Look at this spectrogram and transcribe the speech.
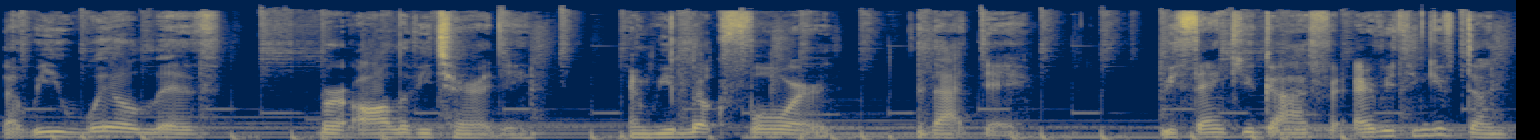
that we will live for all of eternity. And we look forward to that day. We thank you, God, for everything you've done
